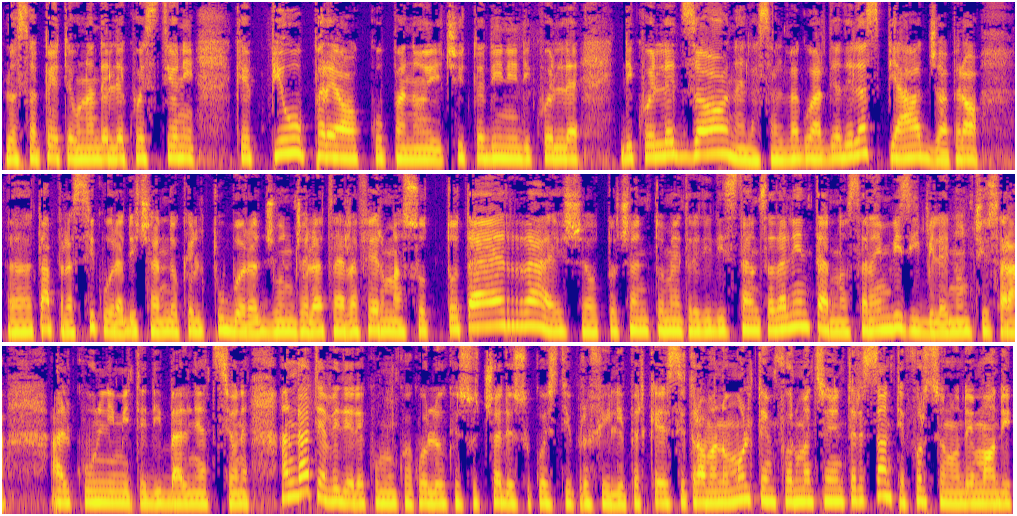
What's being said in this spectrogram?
lo sapete, una delle questioni che più preoccupano i cittadini di quelle, di quelle zone, la salvaguardia della spiaggia, però eh, TAP rassicura dicendo che il tubo raggiunge la terraferma sottoterra, esce a 800 metri di distanza dall'interno, sarà invisibile e non ci sarà alcun limite di balneazione. Andate a vedere comunque quello che succede su questi profili perché si trovano molte informazioni interessanti e forse uno dei modi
